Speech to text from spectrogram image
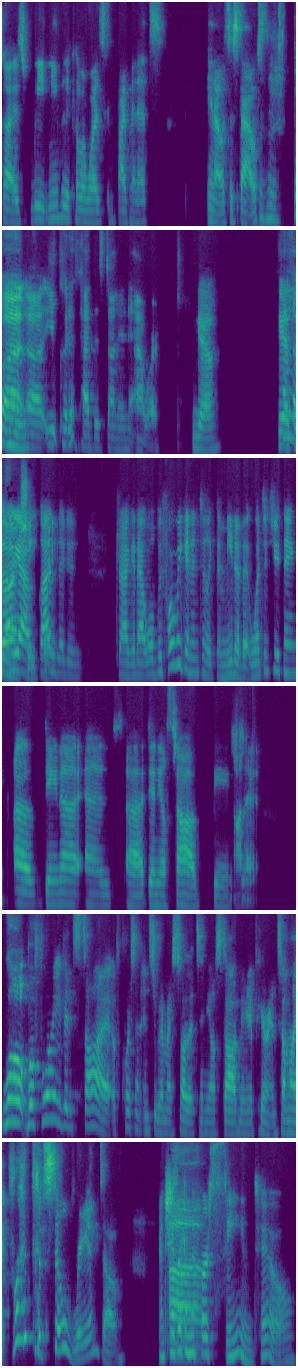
guys, we knew who the killer was in five minutes. You know, it's a spouse. Mm-hmm. But mm-hmm. uh you could have had this done in an hour. Yeah. Yeah. So yeah, I'm glad great. they didn't drag it out. Well, before we get into like the meat of it, what did you think of Dana and uh, Danielle Staub being on it? Well, before I even saw it, of course, on Instagram, I saw that Danielle Staub made an appearance. I'm like, what? That's so random. And she's like in the um, first scene too.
